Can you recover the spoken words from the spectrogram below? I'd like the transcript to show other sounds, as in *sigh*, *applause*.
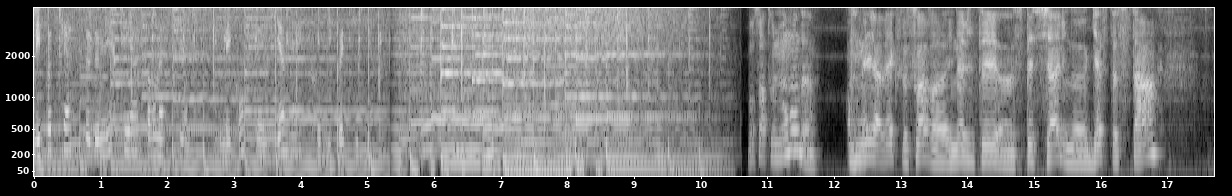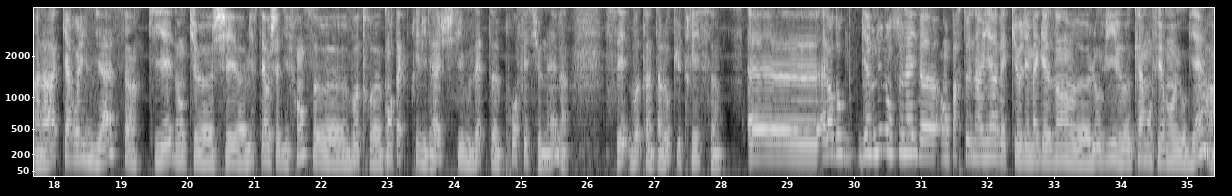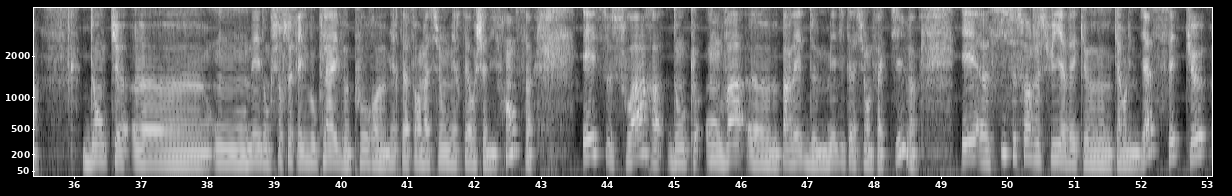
les podcasts de Myrtea Formation, les conseils bien-être du quotidien. Bonsoir tout le monde. On est avec ce soir euh, une invitée euh, spéciale, une guest star. Voilà, Caroline Dias, qui est donc euh, chez Myrtea Ochadi France, votre contact privilège si vous êtes professionnel. C'est votre interlocutrice. Euh, alors donc bienvenue dans ce live euh, en partenariat avec euh, les magasins L'eau vive Clermont-Ferrand et Aubière. Donc on est donc sur ce Facebook Live pour Myrtea Formation, Myrtea Oshadi France. Et ce soir, donc, on va parler de méditation olfactive. Et si ce soir je suis avec Caroline Diaz, c'est que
